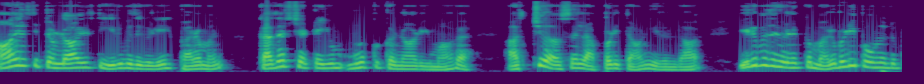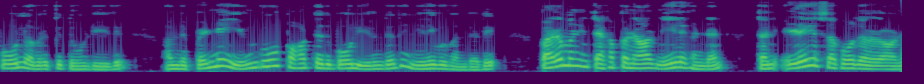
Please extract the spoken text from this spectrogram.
ஆயிரத்தி தொள்ளாயிரத்தி இருபதுகளில் பரமன் கதர் சட்டையும் மூக்கு கண்ணாடியுமாக அச்சு அசல் அப்படித்தான் இருந்தார். இருபதுகளுக்கு மறுபடி போனது போல் அவருக்கு தோன்றியது. அந்த பெண்ணை எங்கோ பார்த்தது போல் இருந்தது நினைவு வந்தது. பரமனின் தகப்பனார் நீலகண்டன் தன் இளைய சகோதரரான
